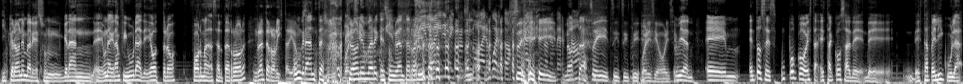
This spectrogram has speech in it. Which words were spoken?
y Cronenberg es un gran, eh, una gran figura de otra forma de hacer terror. Un gran terrorista, digamos. Un gran terror. Buenísimo. Cronenberg es un gran Él va terrorista. a ir en el próximo aeropuerto. Sí, sí, sí, sí, sí. Buenísimo, buenísimo. Bien, eh, entonces, un poco esta, esta cosa de, de, de esta película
